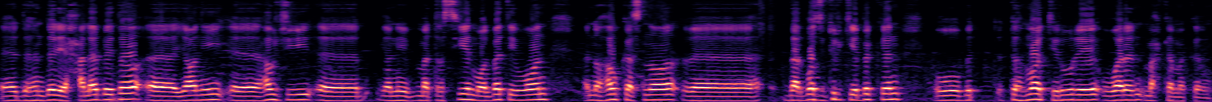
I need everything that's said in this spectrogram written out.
دهندر حلبه دو. Hew jî yani metrasiyên malbetê wan ena hew kesna derbasî Tirkiye bikin û bi tuhma terorê werin mehkeme kirin.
